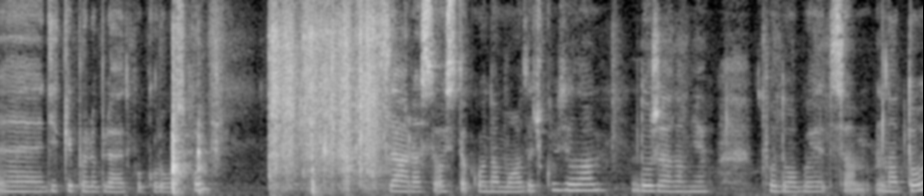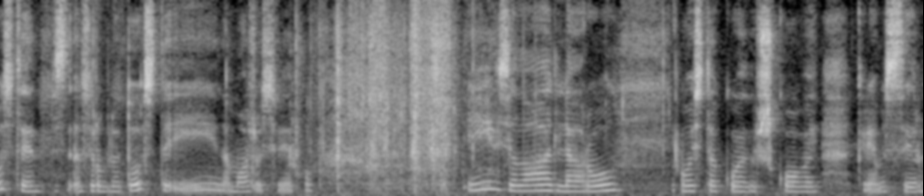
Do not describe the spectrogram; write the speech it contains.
Е, Дітки полюбляють кукурузку. Зараз ось таку намазочку взяла. Дуже вона мені подобається на тости. Зроблю тости і намажу зверху. І взяла для рол ось такий вершковий крем-сир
